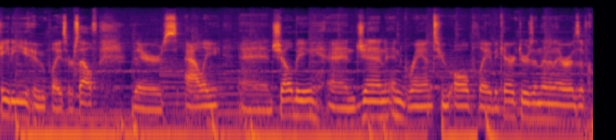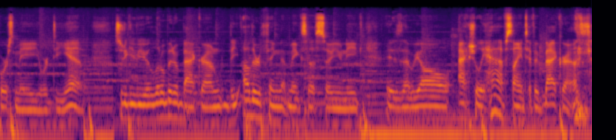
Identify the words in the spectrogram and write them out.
Katie, who plays herself. There's Allie and Shelby and Jen and Grant, who all play the characters. And then there is, of course, me, your DM. So, to give you a little bit of background, the other thing that makes us so unique is that we all actually have scientific backgrounds.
